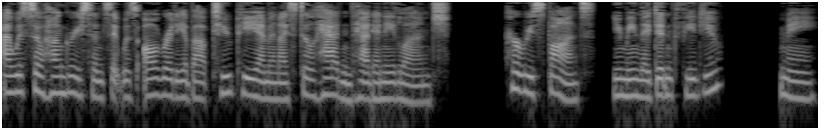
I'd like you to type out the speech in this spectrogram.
I was so hungry since it was already about 2 p.m. and I still hadn't had any lunch. Her response, You mean they didn't feed you? Me,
